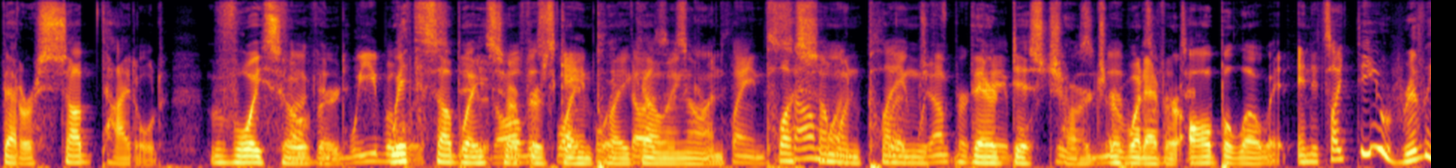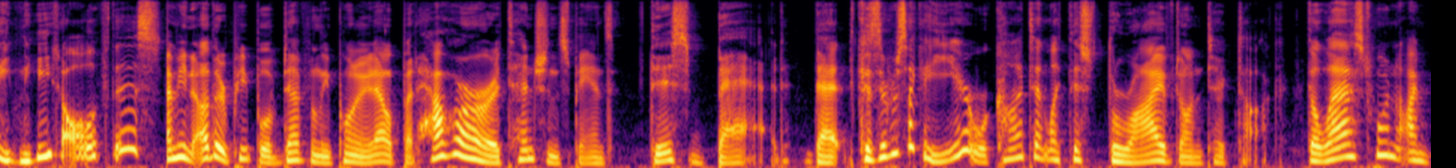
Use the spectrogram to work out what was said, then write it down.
that are subtitled, voiceovered, with Subway dude. Surfers this white boy gameplay going on, plus someone Someone playing with their cables to his discharge or whatever all below it. And it's like, do you really need all of this? I mean, other people have definitely pointed out, but how are our attention spans this bad that because there was like a year where content like this thrived on TikTok. The last one I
